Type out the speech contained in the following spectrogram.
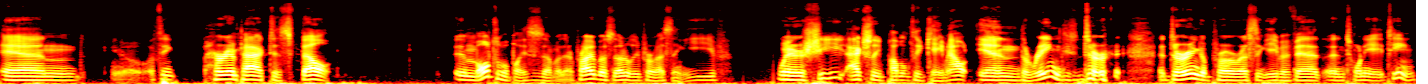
And you know, I think her impact is felt in multiple places over there. Probably most notably Pro Wrestling Eve, where she actually publicly came out in the ring dur- during a Pro Wrestling Eve event in 2018.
